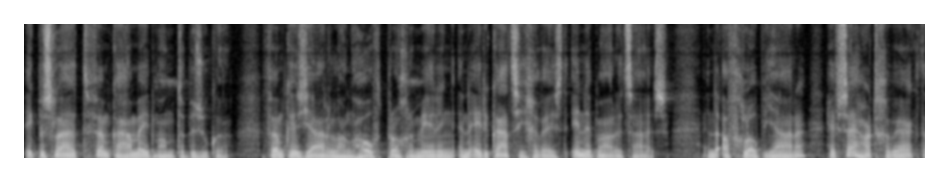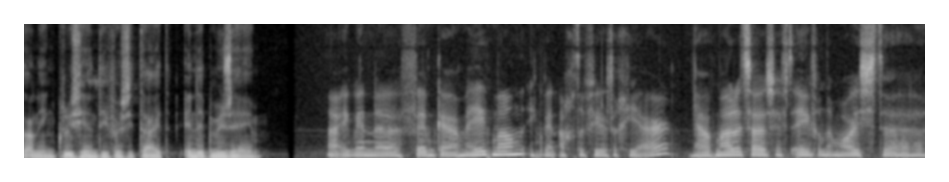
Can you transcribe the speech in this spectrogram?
Ik besluit Femke Hameedman te bezoeken. Femke is jarenlang hoofdprogrammering en educatie geweest in dit Mauritshuis. En de afgelopen jaren heeft zij hard gewerkt aan inclusie en diversiteit in dit museum. Nou, ik ben uh, Femke Hameedman, ik ben 48 jaar. Nou, het Mauritshuis heeft een van de mooiste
